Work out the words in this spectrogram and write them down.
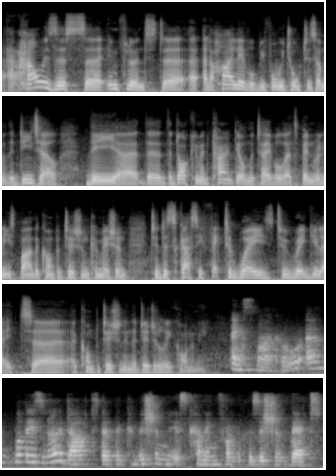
Uh, how is this uh, influenced uh, at a high level before we talk to some of the detail? The, uh, the, the document currently on the table that's been released by the Competition Commission to discuss effective ways to regulate uh, a competition in the digital economy. Thanks, Michael. Um, well, there's no doubt that the Commission is coming from the position that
